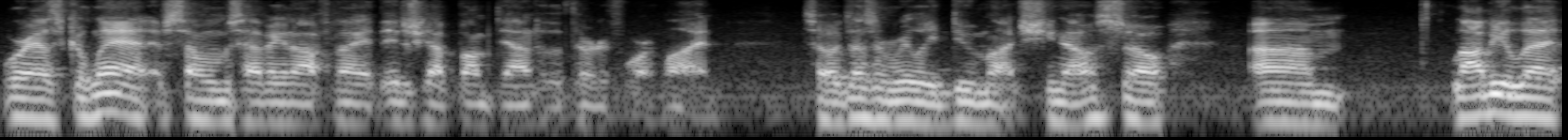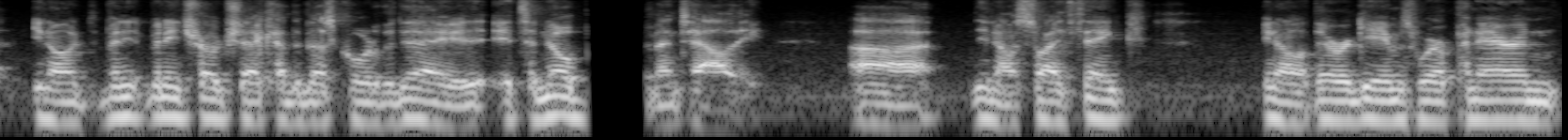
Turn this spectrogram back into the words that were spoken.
Whereas Gallant, if someone was having an off night, they just got bumped down to the third or fourth line. So it doesn't really do much, you know. So um, Laviolette, you know, Vinny, Vinny Trocheck had the best quote of the day. It's a no mentality, uh, you know. So I think, you know, there were games where Panarin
